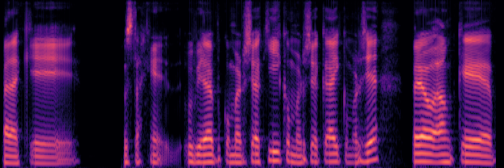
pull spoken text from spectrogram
para que pues, la gen- hubiera comercio aquí, comercio acá y comercio. Pero aunque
